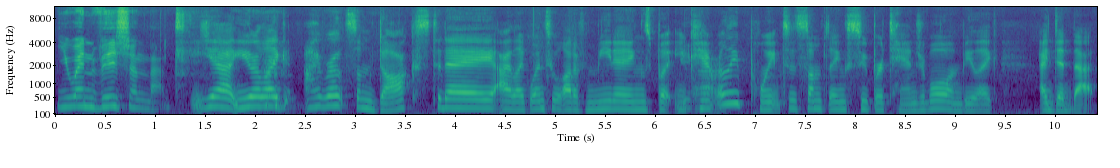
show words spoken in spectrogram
you envision that. Yeah, you're like I wrote some docs today. I like went to a lot of meetings, but you yeah. can't really point to something super tangible and be like I did that.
